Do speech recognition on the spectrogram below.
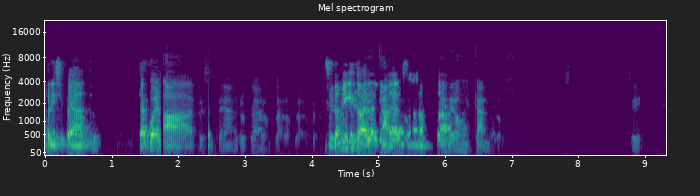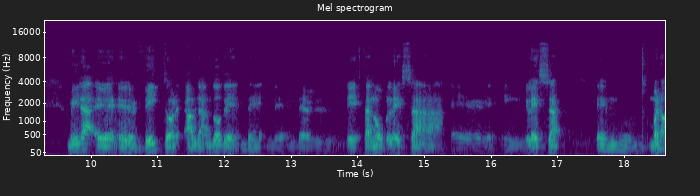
príncipe Andrew. ¿Te acuerdas? Ah, príncipe Andrew, claro, claro. Sí, también estaba en la lista de la semana los escándalos. Mira, eh, eh, Víctor, hablando de, de, de, de, esta nobleza eh, inglesa, em, bueno,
